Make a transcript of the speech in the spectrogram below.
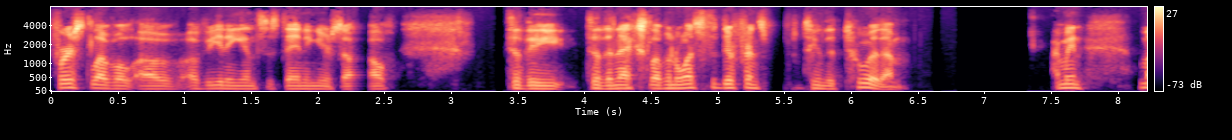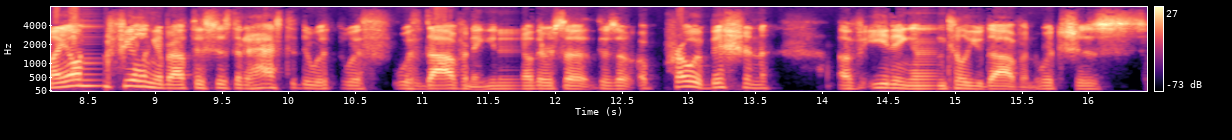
first level of of eating and sustaining yourself to the to the next level? And what's the difference between the two of them? I mean my own feeling about this is that it has to do with with with davening. You know there's a there's a, a prohibition of eating until you daven which is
